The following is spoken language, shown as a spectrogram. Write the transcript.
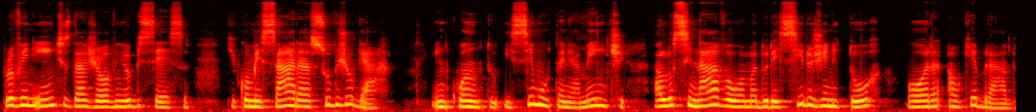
provenientes da jovem obsessa, que começara a subjugar, enquanto e simultaneamente alucinava o amadurecido genitor, ora ao quebrado.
